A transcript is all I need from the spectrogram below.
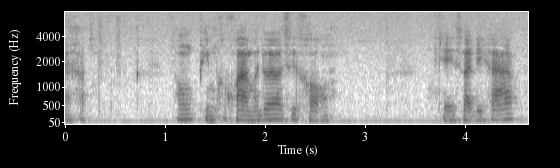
นะครับ ต้องพิมพ์ข้อความมาด้วยว่าซื้อของ เค สวัสดีครับ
